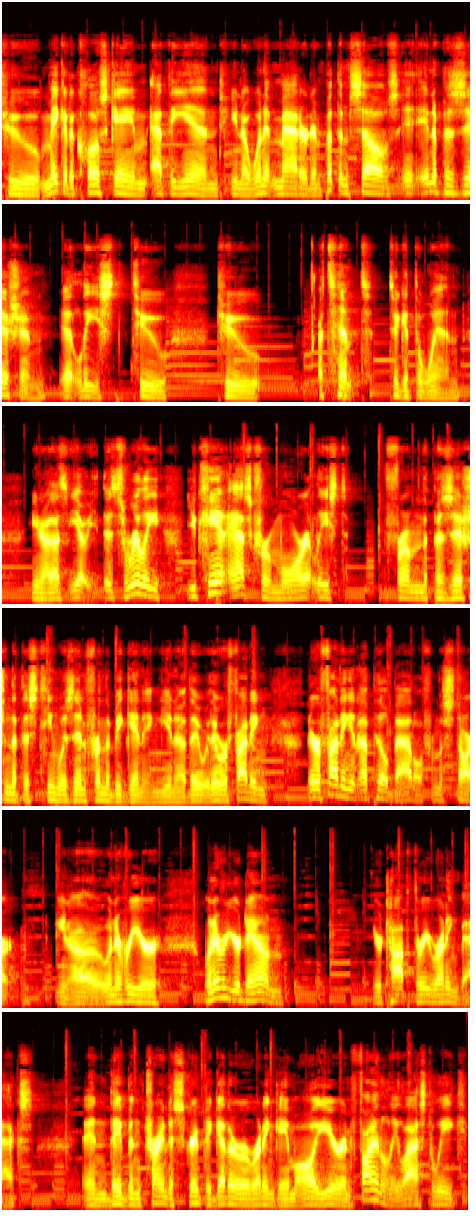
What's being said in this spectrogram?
to make it a close game at the end, you know, when it mattered, and put themselves in, in a position at least to to attempt to get the win. You know, that's you know, it's really you can't ask for more. At least from the position that this team was in from the beginning. You know, they were they were fighting they were fighting an uphill battle from the start. You know, whenever you're whenever you're down your top three running backs, and they've been trying to scrape together a running game all year, and finally last week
